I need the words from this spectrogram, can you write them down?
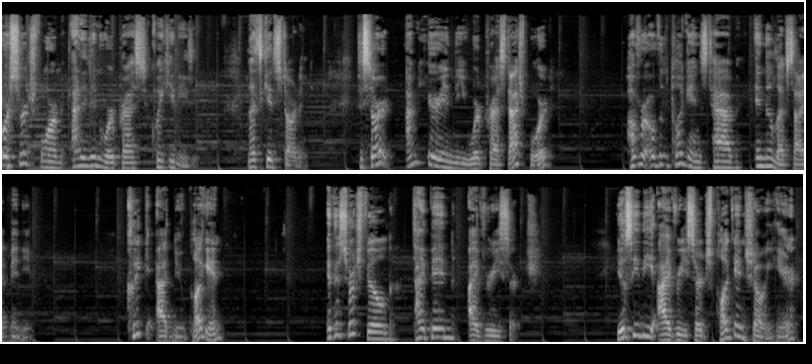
or search form added in WordPress quick and easy. Let's get started. To start, I'm here in the WordPress dashboard. Hover over the Plugins tab in the left side menu. Click Add New Plugin. In the search field, type in Ivory Search. You'll see the Ivory Search plugin showing here.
